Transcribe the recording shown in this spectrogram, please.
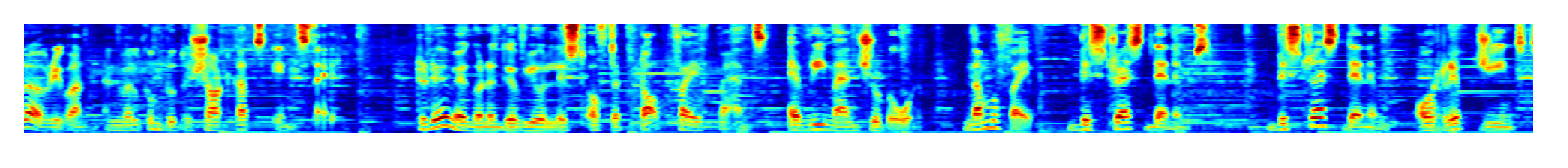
Hello everyone and welcome to the Short Cuts inStyle. Today we're going to give you a list of the top 5 pants every man should own. Number 5. Distressed Denims. Distressed denim or ripped jeans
